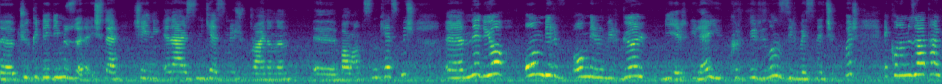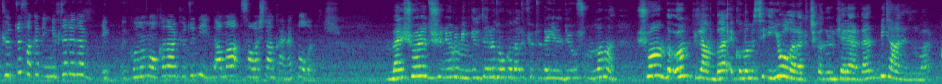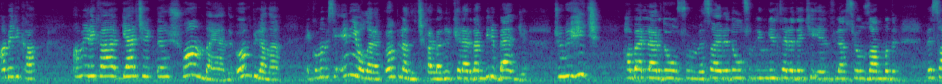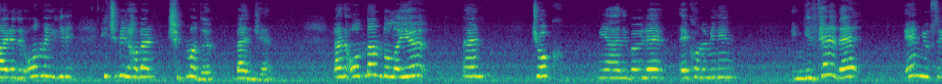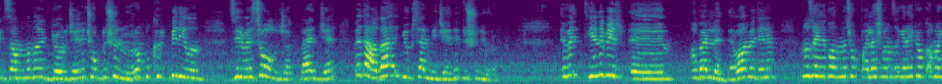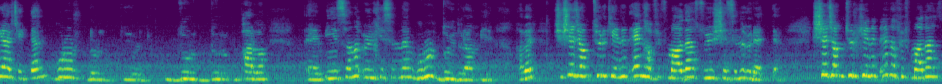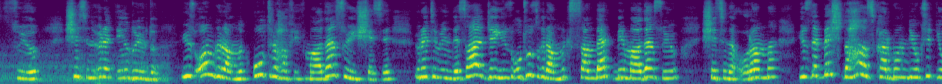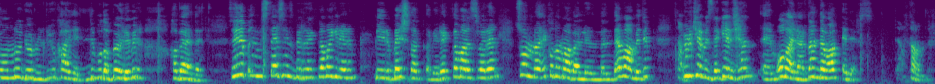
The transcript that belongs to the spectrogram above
E, çünkü dediğimiz üzere işte şeyin enerjisini kesmiş, Ukrayna'nın e, bağlantısını kesmiş. E, ne diyor? 11 11,1 ile 41 yılın zirvesine çıkmış. Ekonomi zaten kötü fakat İngiltere'de ek- ekonomi o kadar kötü değildi ama savaştan kaynaklı olabilir. Ben şöyle düşünüyorum İngiltere'de o kadar kötü değil diyorsunuz ama şu anda ön planda ekonomisi iyi olarak çıkan ülkelerden bir tanesi var. Amerika. Amerika gerçekten şu anda yani ön plana ekonomisi en iyi olarak ön plana çıkarılan ülkelerden biri bence. Çünkü hiç haberlerde olsun vesairede olsun İngiltere'deki enflasyon zammıdır vesairedir onunla ilgili hiçbir haber çıkmadı bence. Yani ondan dolayı ben çok yani böyle ekonominin İngiltere'de en yüksek zammını göreceğini çok düşünmüyorum. Bu 41 yılın zirvesi olacak bence ve daha da yükselmeyeceğini düşünüyorum. Evet yeni bir e, haberle devam edelim. Bunu Zeynep Hanım'la çok paylaşmamıza gerek yok ama gerçekten gurur dur, duyur, dur, dur, pardon e, insanı ülkesinden gurur duyduran bir haber. Şişecam Türkiye'nin en hafif maden suyu şişesini üretti. Şişecam Türkiye'nin en hafif maden suyu şişesini ürettiğini duyurdu. 110 gramlık ultra hafif maden suyu şişesi üretiminde sadece 130 gramlık standart bir maden suyu şişesine oranla %5 daha az karbondioksit yoğunluğu görüldüğü kaydedildi. Bu da böyle bir haberdi. Zeynep Hanım isterseniz bir reklama girelim. Bir 5 dakika bir reklam arası veren sonra ekonomi haberlerinden devam edip Tamam. ülkemizde gelişen em, olaylardan devam ederiz. Tamam. Tamamdır.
